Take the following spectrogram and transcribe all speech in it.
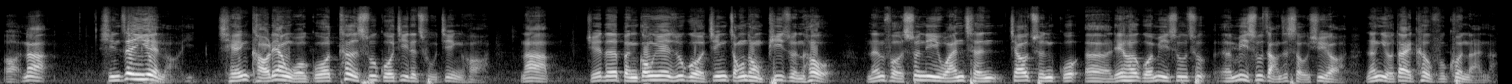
啊。那行政院啊，前考量我国特殊国际的处境哈，那觉得本公约如果经总统批准后，能否顺利完成交存国呃联合国秘书处呃秘书长之手续啊，仍有待克服困难了。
